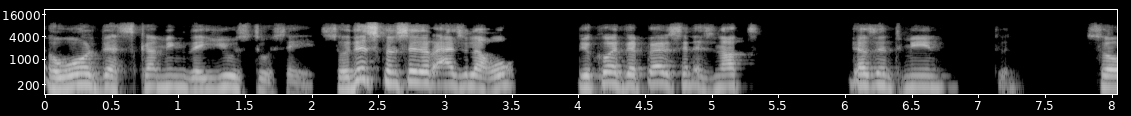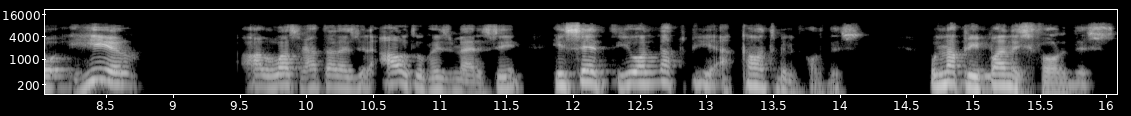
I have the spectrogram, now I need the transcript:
a word that's coming, they used to say it. So this considered as lahu because the person is not, doesn't mean to. So here, Allah subhanahu wa ta'ala is out of his mercy. He said, You will not be accountable for this, will not be punished for this.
